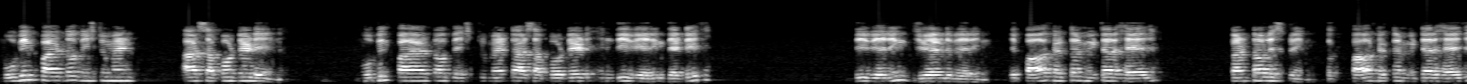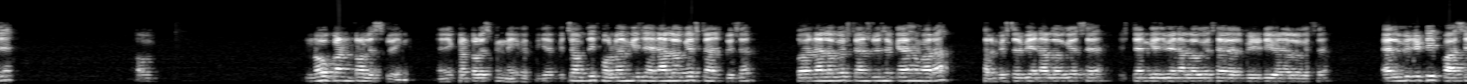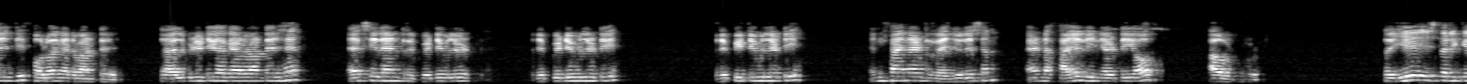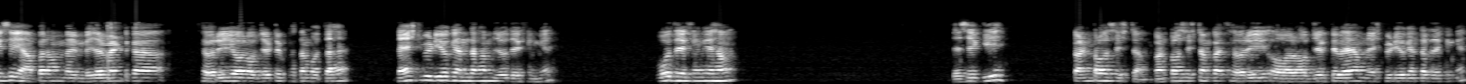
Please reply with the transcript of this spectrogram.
Moving part of instrument are supported in moving part of instrument are supported in the bearing that is the bearing jeweled bearing the power factor meter has control spring so power factor meter has um, no control spring यानी control spring नहीं होती है which of the following is analogous transducer तो analogous transducer क्या है हमारा thermistor भी analogous है स्टैंड गेज भी एनालोगस है एलवीडीटी भी एनालोगस है LVDT passes the following advantage तो एलवीडीटी का क्या एडवांटेज है excellent repeatability, repeatability, repeatability, infinite resolution and high linearity of output. तो ये इस तरीके से यहाँ पर हम मेज़रमेंट का थ्योरी और ऑब्जेक्टिव खत्म होता है। नेक्स्ट वीडियो के अंदर हम जो देखेंगे वो देखेंगे हम जैसे कि कंट्रोल सिस्टम कंट्रोल सिस्टम का थ्योरी और ऑब्जेक्टिव है हम नेक्स्ट वीडियो के अंदर देखेंगे।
